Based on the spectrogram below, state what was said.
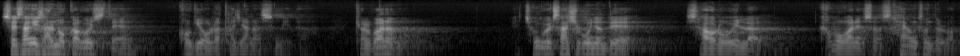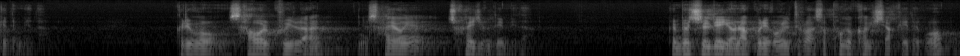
세상이 잘못 가고 있을 때 거기에 올라타지 않았습니다. 결과는 1945년도에 4월 5일 날 감옥 안에서 사형 선고를 받게 됩니다. 그리고 4월 9일 날 사형에 처해지게 됩니다. 며칠 뒤에 연합군이 거기를 들어와서 포격하기 시작하게 되고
